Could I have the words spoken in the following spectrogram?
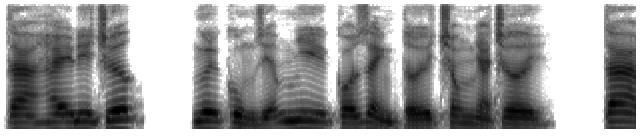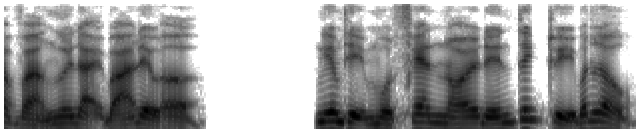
ta hãy đi trước, ngươi cùng Diễm Nhi có rảnh tới trong nhà chơi, ta và ngươi đại bá đều ở. Nghiêm thị một phen nói đến tích thủy bất lậu,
